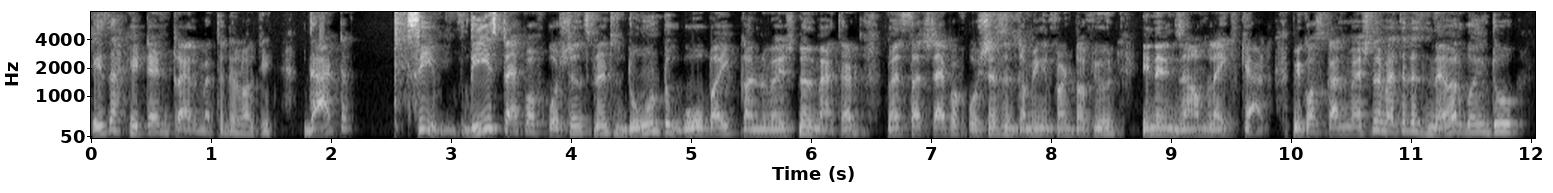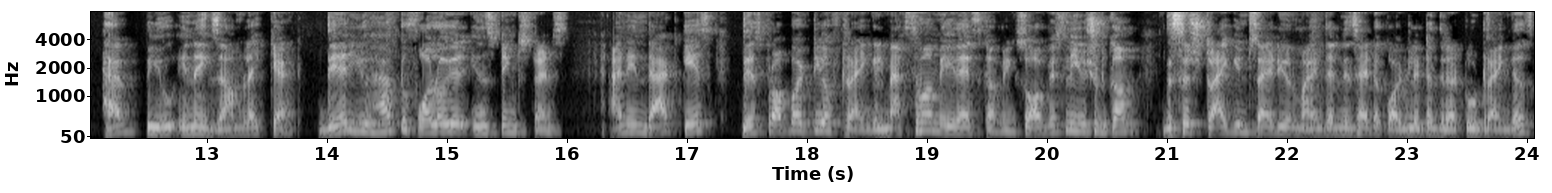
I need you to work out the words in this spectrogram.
is a hit and trial methodology that see these type of questions friends don't go by conventional method when such type of questions is coming in front of you in an exam like cat because conventional method is never going to help you in an exam like cat there you have to follow your instincts friends. And in that case this property of triangle maximum area is coming. So obviously you should come. This is strike inside your mind that inside a quadrilateral there are two triangles.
